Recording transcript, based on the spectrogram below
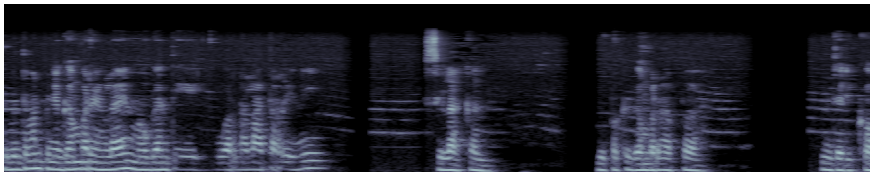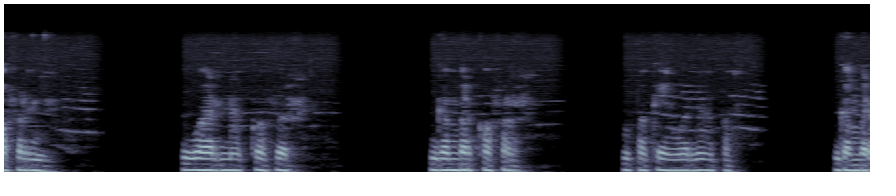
teman-teman punya gambar yang lain mau ganti warna latar ini silahkan mau pakai gambar apa? Menjadi covernya. Warna cover. Gambar cover. Mau pakai yang warna apa? Gambar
